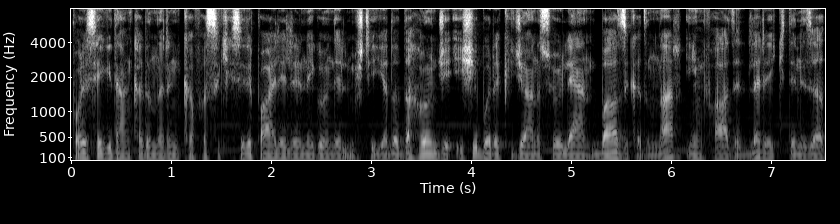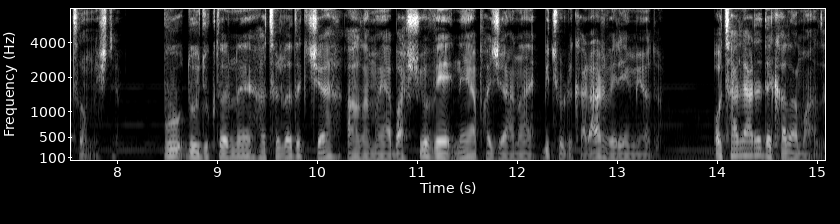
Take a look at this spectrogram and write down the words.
Polise giden kadınların kafası kesilip ailelerine gönderilmişti ya da daha önce işi bırakacağını söyleyen bazı kadınlar infaz edilerek denize atılmıştı. Bu duyduklarını hatırladıkça ağlamaya başlıyor ve ne yapacağına bir türlü karar veremiyordu. Otellerde de kalamazdı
